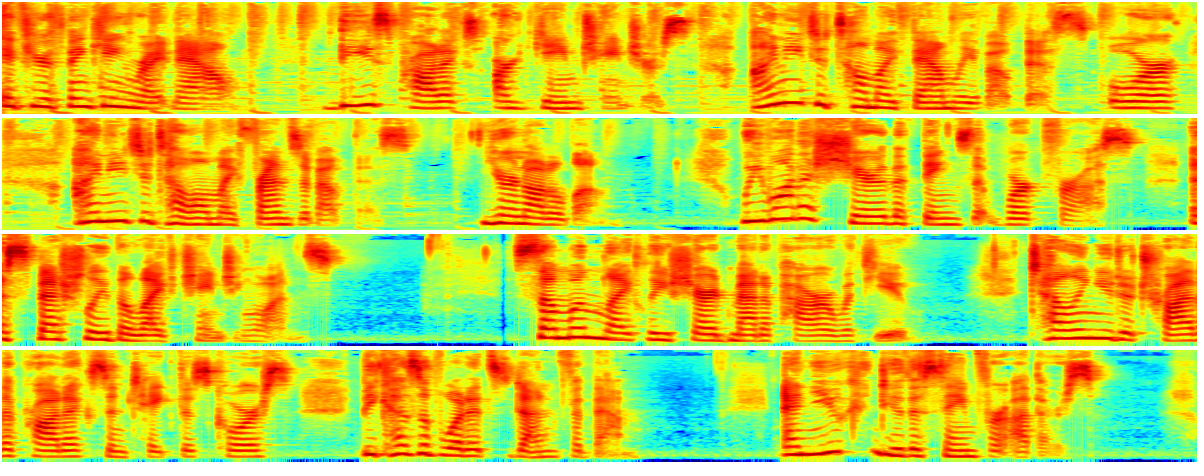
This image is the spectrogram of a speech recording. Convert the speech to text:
If you're thinking right now, these products are game changers. I need to tell my family about this, or I need to tell all my friends about this. You're not alone. We want to share the things that work for us, especially the life changing ones. Someone likely shared MetaPWR with you, telling you to try the products and take this course because of what it's done for them. And you can do the same for others.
